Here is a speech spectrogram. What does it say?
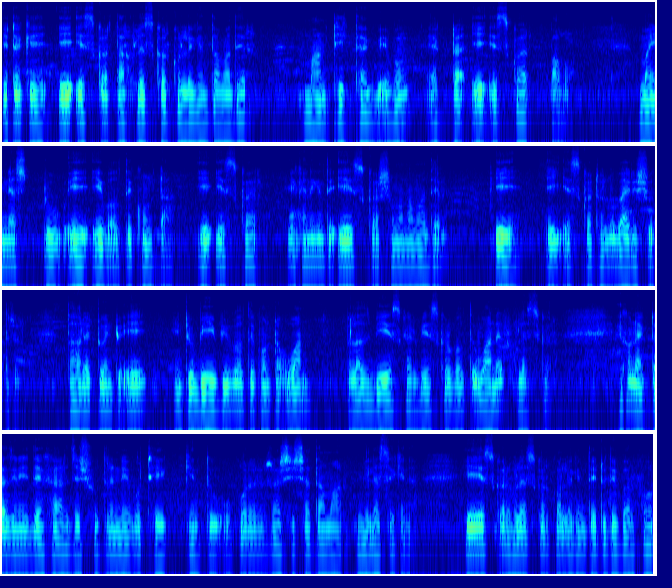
এটাকে এ স্কোয়ার তার হোল স্কোয়ার করলে কিন্তু আমাদের মান ঠিক থাকবে এবং একটা এ স্কোয়ার পাবো। মাইনাস টু এ এ বলতে কোনটা? এ স্কোয়ার এখানে কিন্তু এ স্কোয়ার সমান আমাদের এ এই স্কোয়ারটা হলো বাইরের সূত্রের। তাহলে two into A into B B বলতে কোনটা? One plus B square B square বলতে ওয়ানের হোল স্কোয়ার এখন একটা জিনিস দেখার যে সূত্রে নেব ঠিক, কিন্তু উপরের রাশির সাথে আমার মিল আছে কিনা? এ স্কোয়ার হোল স্কোয়ার করলে কিন্তু এ টু দি পাওয়ার ফোর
